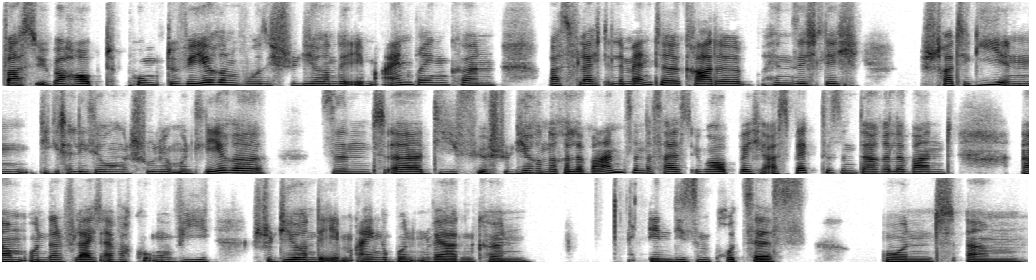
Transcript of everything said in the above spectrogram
was überhaupt Punkte wären, wo sich Studierende eben einbringen können, was vielleicht Elemente gerade hinsichtlich Strategie in Digitalisierung in Studium und Lehre sind, äh, die für Studierende relevant sind. Das heißt überhaupt, welche Aspekte sind da relevant ähm, und dann vielleicht einfach gucken, wie Studierende eben eingebunden werden können in diesem Prozess und ähm,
